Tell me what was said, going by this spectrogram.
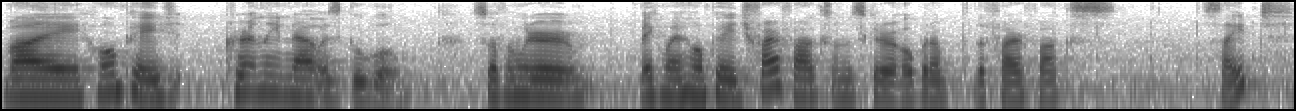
my homepage currently now is Google. So if I'm going to make my homepage Firefox, I'm just going to open up the Firefox site.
